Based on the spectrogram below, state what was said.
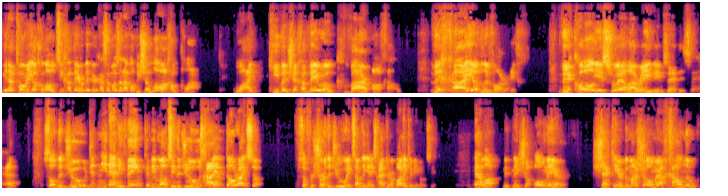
minatori yochel lahotzi chaver bebirkas hamazon aval pisha lo achal klal. Why? Kivan shechavero kvar achal v'chayav levorech v'kol Yisrael arevim zeh. So the Jew who didn't eat anything can be motzi the Jew who's chayav doraisa. So for sure, the Jew who ate something and he's chayav derabbanan can be motzi. Ella mipnei she'omer sheker b'ma she'omer achalnu.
